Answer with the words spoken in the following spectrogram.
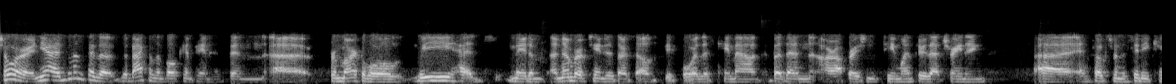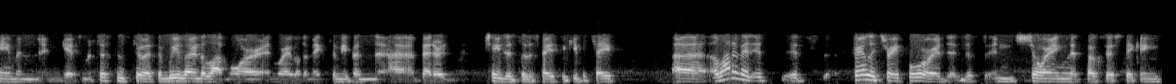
Sure. And yeah, I just want to say the, the Back on the Bull campaign has been uh, remarkable. We had made a, a, number of changes ourselves before this came out, but then our operations team went through that training uh, and folks from the city came and, and, gave some assistance to us and we learned a lot more and were able to make some even uh, better changes to the space to keep it safe. Uh, a lot of it is it's fairly straightforward, just ensuring that folks are sticking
